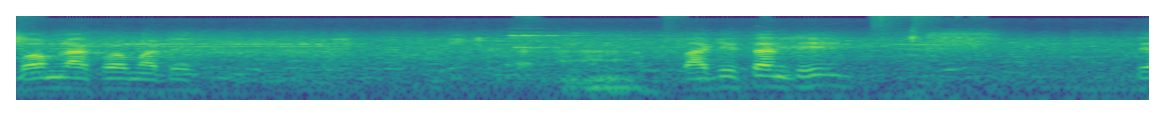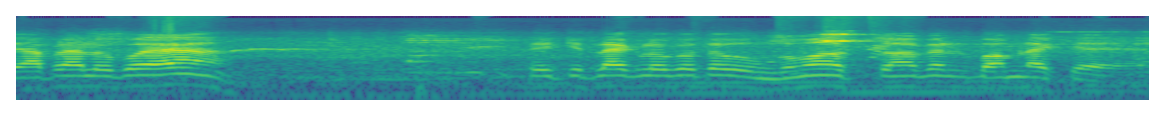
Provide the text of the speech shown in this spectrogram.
બોમ્બ નાખવા માટે. પાકિસ્તાનથી તે આપણા લોકો હે, તે કેટલાક લોકો તો ઊંઘમાં ત્યાં આગળ બોમ્બ નાખ્યા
